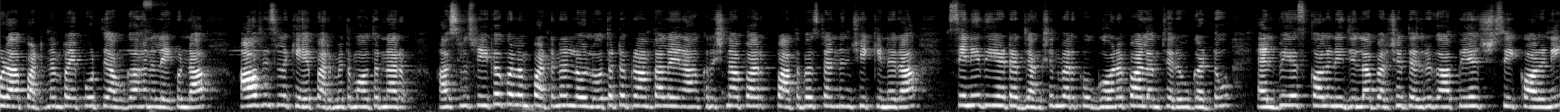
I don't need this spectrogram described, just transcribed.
కూడా పట్టణంపై పూర్తి అవగాహన లేకుండా ఆఫీసులకే పరిమితమవుతున్నారు. అసలు శ్రీకాకుళం పట్టణంలో లోతట్టు ప్రాంతాలైన కృష్ణా పార్క్ పాత బస్టాండ్ నుంచి కిన్నెర సినీ థియేటర్ జంక్షన్ వరకు గోనపాలెం చెరువుగట్టు ఎల్బీఎస్ కాలనీ జిల్లా పరిషత్ ఎదురుగా పిహెచ్సి కాలనీ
